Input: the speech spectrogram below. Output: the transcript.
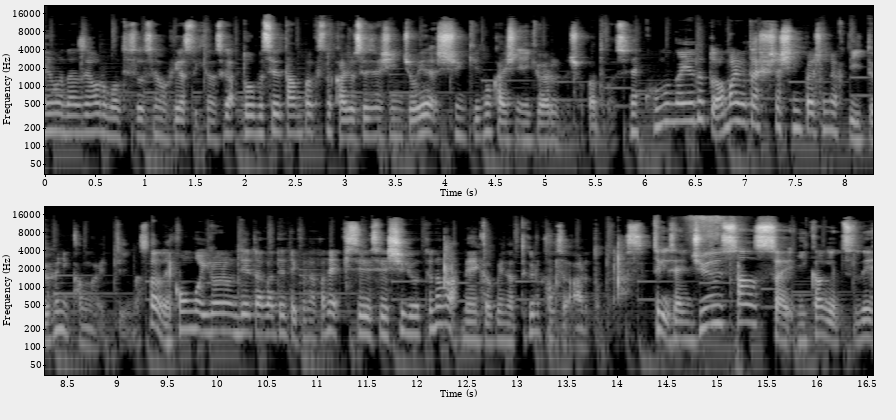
鉛は男性ホルモンテストステロンを増やすと聞くんですが、動物性タンパク質の過剰生成身長や思春期の開始に影響があるんでしょうかとかですね。この内容だとあまり私は心配しなくていいというふうに考えています。ただね、今後いろいろなデータが出ていく中で、非生成資料っていうのが明確になってくる可能性があると思います。次ですね、13歳2ヶ月で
